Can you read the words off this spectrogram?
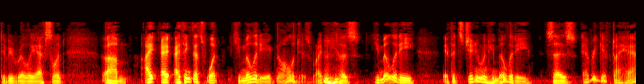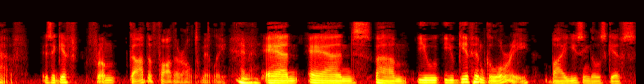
to be really excellent, um, I, I, think that's what humility acknowledges, right? Mm-hmm. Because humility, if it's genuine humility, says every gift I have is a gift from God the Father ultimately. Amen. And and um, you you give Him glory by using those gifts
